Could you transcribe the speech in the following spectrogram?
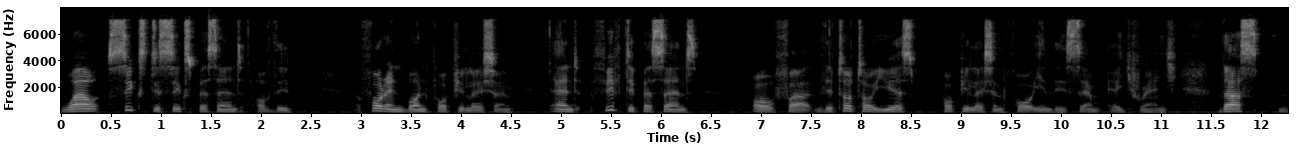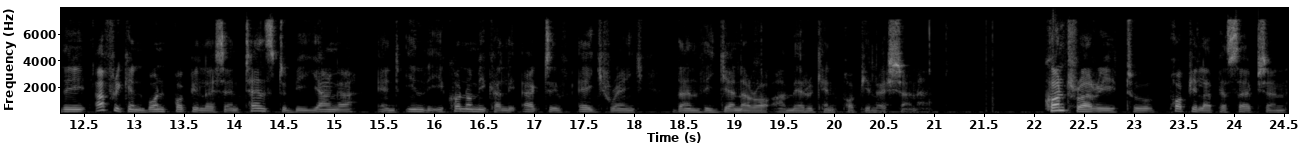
while 66% of the foreign-born population and 50% of uh, the total U.S. population fall in the same age range. Thus, the African-born population tends to be younger and in the economically active age range than the general American population. Contrary to popular perception,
